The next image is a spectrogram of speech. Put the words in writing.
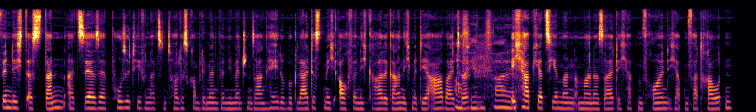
finde ich das dann als sehr, sehr positiv und als ein tolles Kompliment, wenn die Menschen sagen, hey, du begleitest mich, auch wenn ich gerade gar nicht mit dir arbeite. Auf jeden Fall. Ich habe jetzt jemanden an meiner Seite, ich habe einen Freund, ich habe einen Vertrauten,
